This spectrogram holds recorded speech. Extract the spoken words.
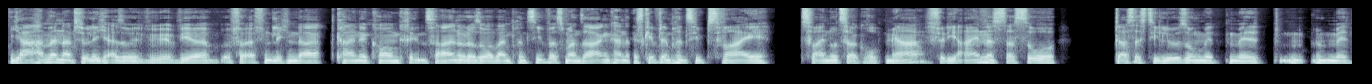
ja, haben wir natürlich. Also wir, wir, veröffentlichen da keine konkreten Zahlen oder so, aber im Prinzip, was man sagen kann, es gibt im Prinzip zwei zwei Nutzergruppen, ja. Für die einen ist das so, das ist die Lösung, mit, mit, mit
